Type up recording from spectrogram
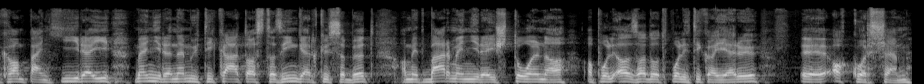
kampány hírei mennyire nem ütik át azt az inger küszöböt, amit bármennyire is tolna az adott politikai erő, akkor sem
